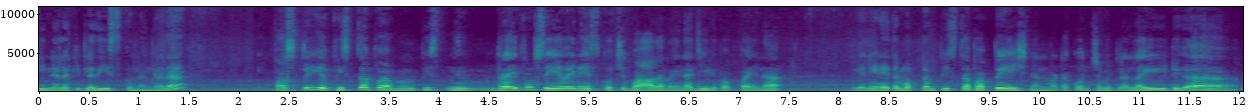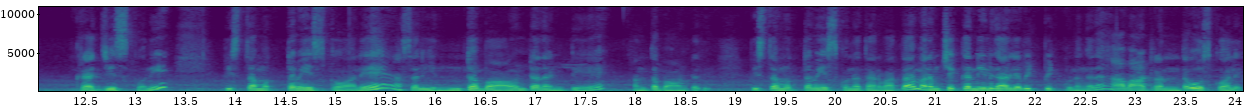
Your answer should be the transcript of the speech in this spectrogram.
గిన్నెలకి ఇట్లా తీసుకున్నాం కదా. ఫస్ట్ ఇక పిస్తా పిస్ డ్రై ఫ్రూట్స్ ఏవైనా వేసుకోవచ్చు బాదమైనా జీడిపప్పు అయినా. ఇక నేనైతే మొత్తం పిస్తా పప్పే వేసిన అనమాట కొంచెం ఇట్లా లైట్గా క్రష్ చేసుకొని పిస్తా మొత్తం వేసుకోవాలి. అసలు ఎంత బాగుంటుందంటే అంత బాగుంటుంది. పిస్తా మొత్తం వేసుకున్న తర్వాత మనం చక్కెర నీళ్ళు పెట్టి పెట్టుకున్నాం కదా ఆ వాటర్ అంతా పోసుకోవాలి.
